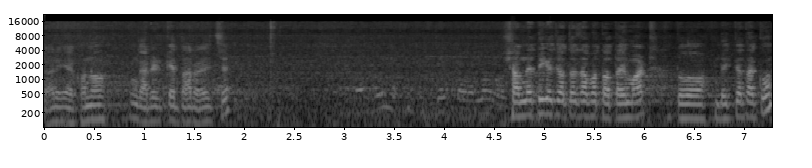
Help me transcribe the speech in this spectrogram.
গাড়ি এখনও গাড়ির কেতা রয়েছে। সামনের দিকে যত যাব ততই মাঠ। তো দেখতে থাকুন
